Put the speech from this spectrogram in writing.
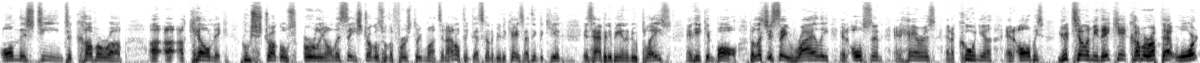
on this team to cover up a, a, a Kelenic who struggles early on? Let's say he struggles for the first three months, and I don't think that's going to be the case. I think the kid is happy to be in a new place and he can ball. But let's just say Riley and Olson and Harris and Acuna and Albies, you're telling me they can't cover up that wart?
